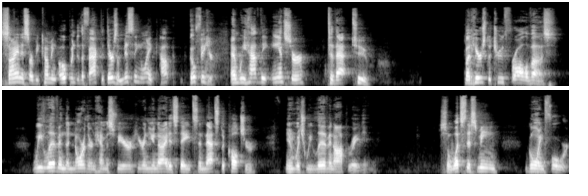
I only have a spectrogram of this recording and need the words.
scientists are becoming open to the fact that there's a missing link. How, go figure. And we have the answer to that too. But here's the truth for all of us. We live in the northern hemisphere here in the United States, and that's the culture in which we live and operate in. So, what's this mean going forward?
